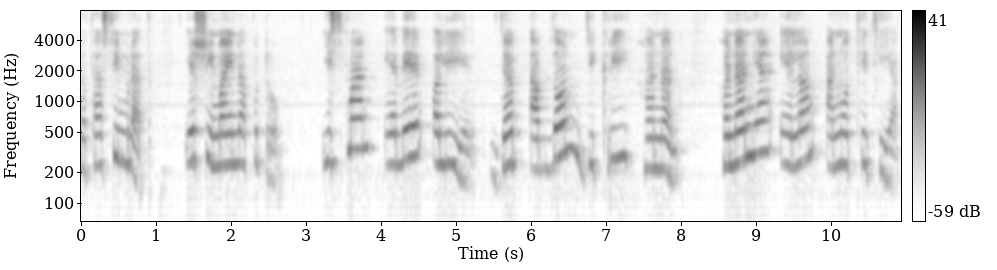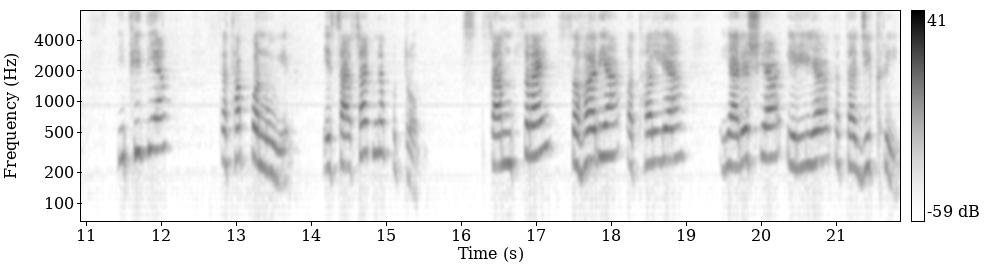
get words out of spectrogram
તથા સિમરાત એ શિમાઈના પુત્રો. ઇસ્માન એબેર, અલીએલ, જબ, આબ્દોન, જીખરી, હનન. હનન્યા, એલામ, આનોથિથિયા. ઇફિદિયા તથા પનુએલ એ સાસાકના પુત્રો. સામસરાય સહરિયા, અથાલિયા, યારેશિયા, એલિયા તથા જીખરી.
